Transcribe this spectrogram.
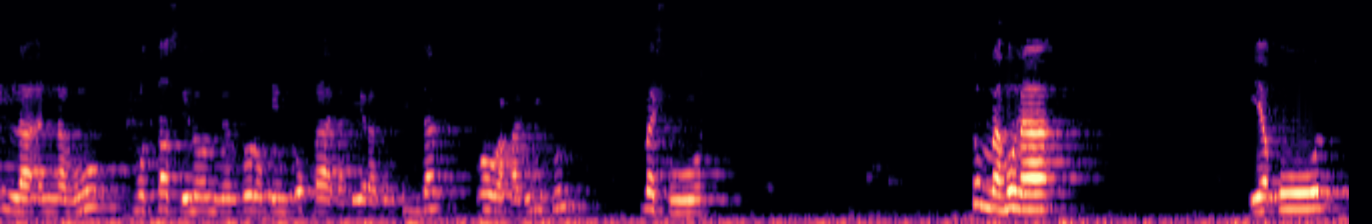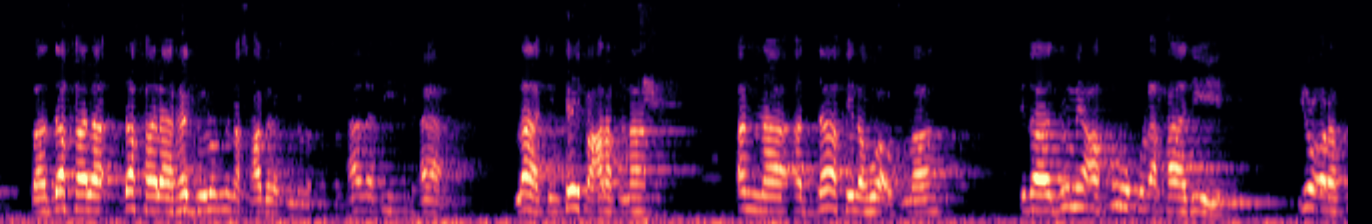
ila anahu mutaصil min طرqin أخرى kaثيiraة jida wahuwa xadiiث mashhuur ثuma huna yaquul fadakla dakla rajulu min asxaabi rasuuli lah sal slm hada fiihi ibhaam lakin kayfa carafna ana addakila huwa cuثmaan إذا جمع طرق الأحاديث يعرف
